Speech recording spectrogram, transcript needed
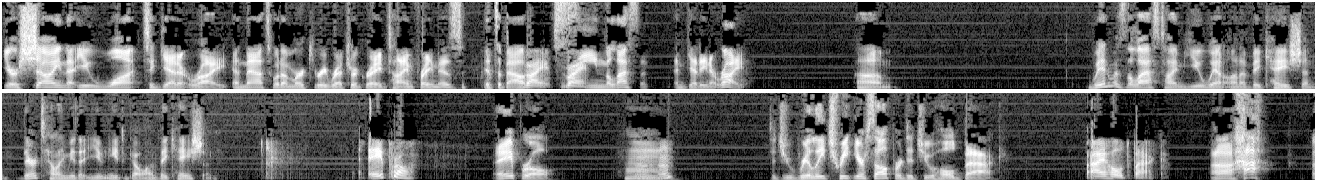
you're showing that you want to get it right. And that's what a Mercury retrograde time frame is. It's about right, seeing right. the lesson and getting it right. Um, when was the last time you went on a vacation? They're telling me that you need to go on vacation. April. April. Hmm. Mm-hmm. Did you really treat yourself or did you hold back? I hold back. Aha!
